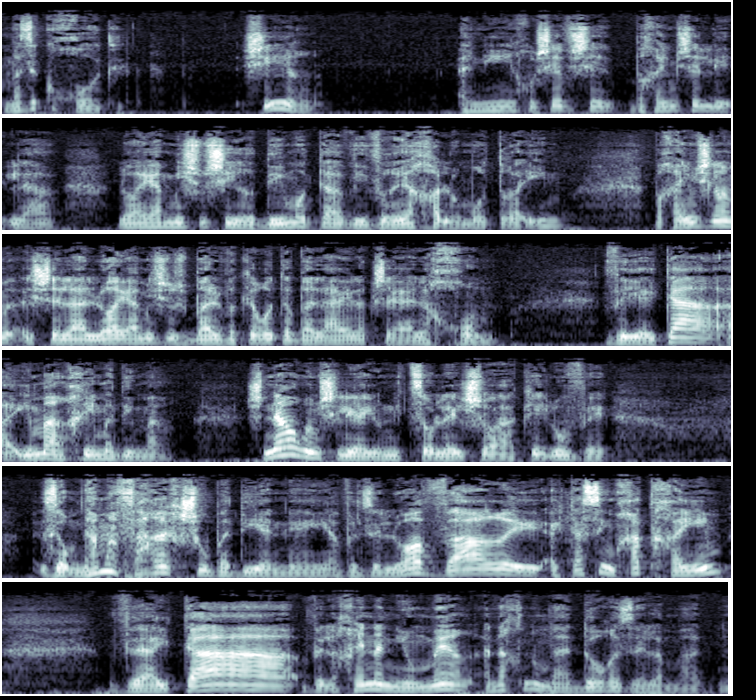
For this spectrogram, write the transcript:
מה זה כוחות? שיר, אני חושב שבחיים שלי לה, לא היה מישהו שהרדים אותה והבריח חלומות רעים. בחיים שלה, שלה לא היה מישהו שבא לבקר אותה בלילה כשהיה לה חום. והיא הייתה האימא הכי מדהימה. שני ההורים שלי היו ניצולי שואה, כאילו, וזה אמנם עבר איכשהו ב-DNA, אבל זה לא עבר, אה, הייתה שמחת חיים, והייתה, ולכן אני אומר, אנחנו מהדור הזה למדנו.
